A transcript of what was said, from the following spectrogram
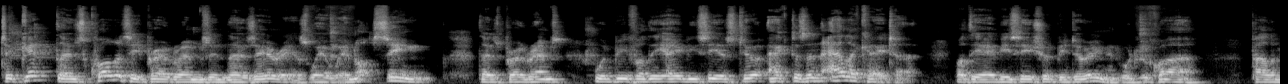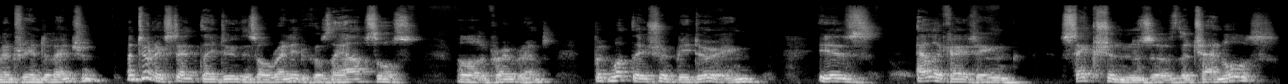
To get those quality programs in those areas where we're not seeing those programs would be for the ABC as to act as an allocator. What the ABC should be doing, it would require parliamentary intervention. And to an extent, they do this already because they outsource a lot of programs. But what they should be doing is allocating sections of the channels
